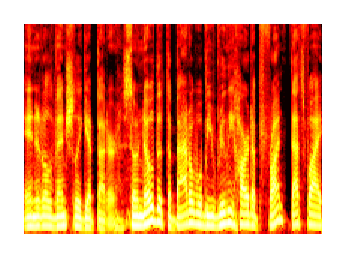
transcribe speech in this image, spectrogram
and it'll eventually get better. So know that the battle will be really hard up front. That's why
